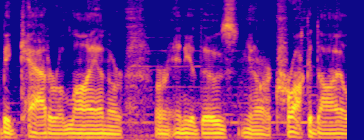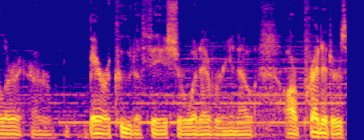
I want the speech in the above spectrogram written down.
big cat or a lion or, or any of those, you know, a crocodile or, or barracuda fish or whatever, you know, are predators.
